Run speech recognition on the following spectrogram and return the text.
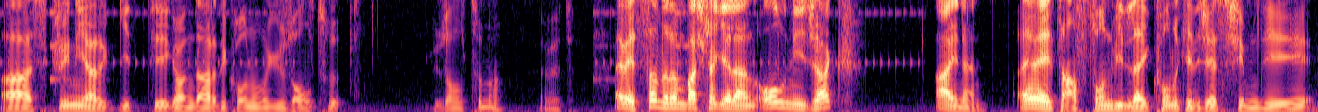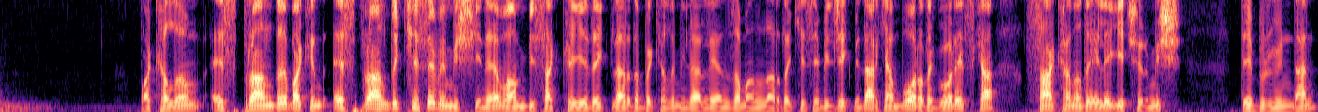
Aa Skriniar gitti gönderdik onu 106 106 mı? Evet. Evet sanırım başka gelen olmayacak. Aynen. Evet Aston Villa'yı konuk edeceğiz şimdi. Bakalım Esprand'ı bakın Esprand'ı kesememiş yine. Van Bissaka yedeklerde bakalım ilerleyen zamanlarda kesebilecek mi derken bu arada Goretzka sağ kanadı ele geçirmiş De Bruyne'den.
